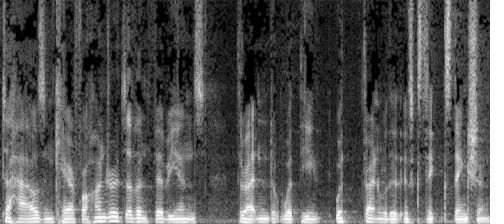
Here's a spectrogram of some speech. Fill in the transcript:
to house and care for hundreds of amphibians threatened with the with threatened with ex- extinction.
